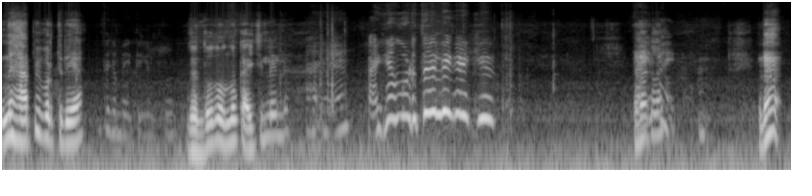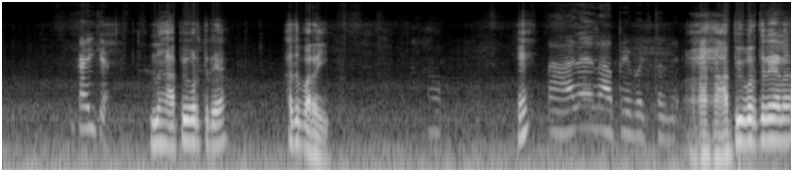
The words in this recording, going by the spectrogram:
ഇന്ന് ഹാപ്പി ബർത്ത്ഡേയാ ഇതെന്തോ ഒന്നും കഴിച്ചില്ലല്ലോ. കഴിക്കാൻ കൊടുത്തല്ലേ കഴിക്കൂ എടാ. എടാ ഇന്ന് ഹാപ്പി ബർത്ത്ഡേ? അത് പറയും. ഹാപ്പി ബർത്ത്ഡേ ആണ്.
